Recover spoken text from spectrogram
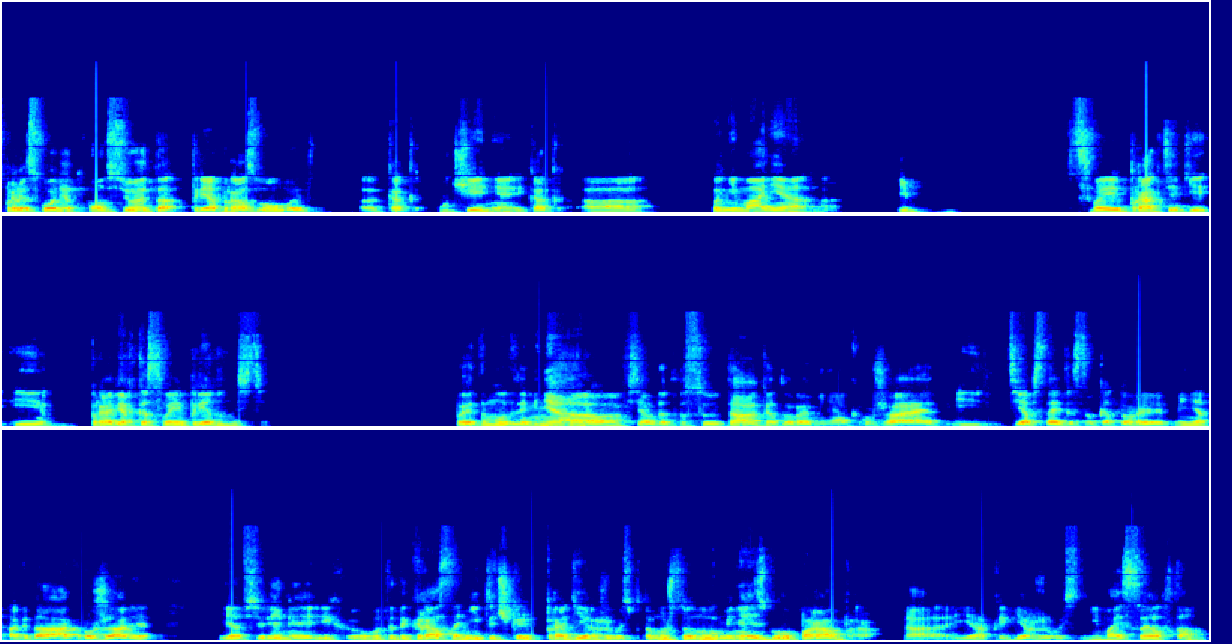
происходит, он все это преобразовывает э, как учение и как э, понимание и своей практики и проверка своей преданности. Поэтому для меня вся вот эта суета, которая меня окружает, и те обстоятельства, которые меня тогда окружали, я все время их вот этой красной ниточкой продерживаюсь, потому что, ну, у меня есть группа рампера, да, я придерживаюсь не myself там,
